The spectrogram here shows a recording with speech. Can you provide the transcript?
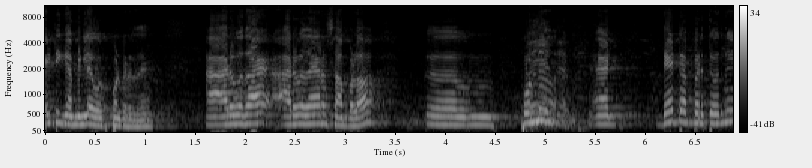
ஐடி கம்பெனியில் ஒர்க் பண்ணுறது அறுபதாய அறுபதாயிரம் சம்பளம். பொண்ணு டேட் ஆஃப் பர்த் வந்து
